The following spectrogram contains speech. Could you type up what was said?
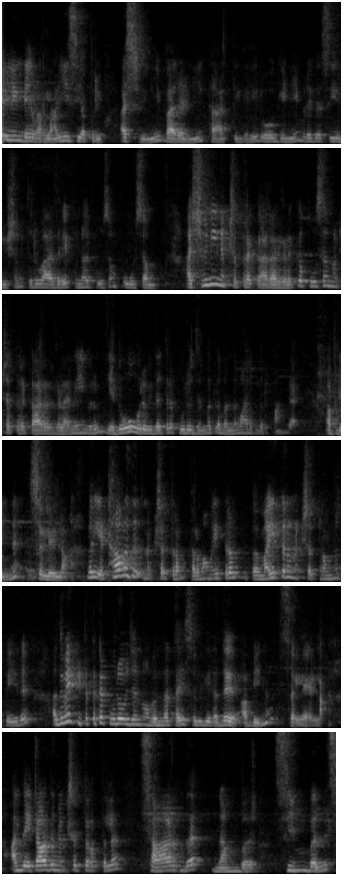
எண்ணிண்டே வரலாம். ஈஸியா புரியும். அஸ்வினி பரணி கார்த்திகை ரோகிணி மிருகசீரிஷம் திருவாதிரை புனர்பூசம் பூசம் அஸ்வினி நட்சத்திரக்காரர்களுக்கு பூசம் நட்சத்திரக்காரர்கள் அனைவரும் ஏதோ ஒரு விதத்தில் பூர்வ ஜென்மத்தில் பந்தமா இருந்திருப்பாங்க அப்படின்னு சொல்லிடலாம். மாதிரி எட்டாவது நட்சத்திரம் பரம மைத்திரம் இப்ப மைத்திர நட்சத்திரம்னு பேரு. அதுவே கிட்டத்தட்ட பூர்வ ஜென்ம பந்தத்தை சொல்கிறது அப்படின்னு சொல்லிடலாம். அந்த எட்டாவது நட்சத்திரத்தில் சார்ந்த நம்பர் சிம்பிள்ஸ்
